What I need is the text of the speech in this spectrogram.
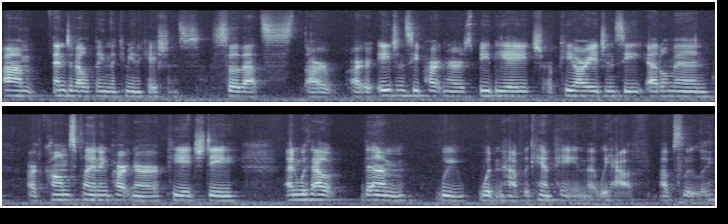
um, and developing the communications. So that's our, our agency partners, BBH, our PR agency, Edelman, our comms planning partner, PhD. And without them, we wouldn't have the campaign that we have, absolutely.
